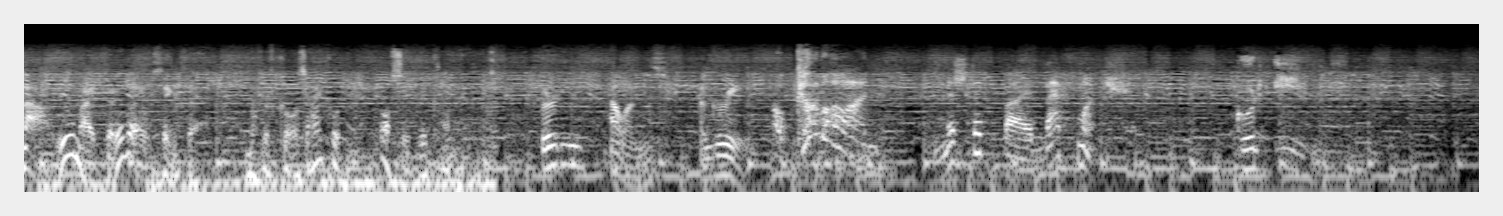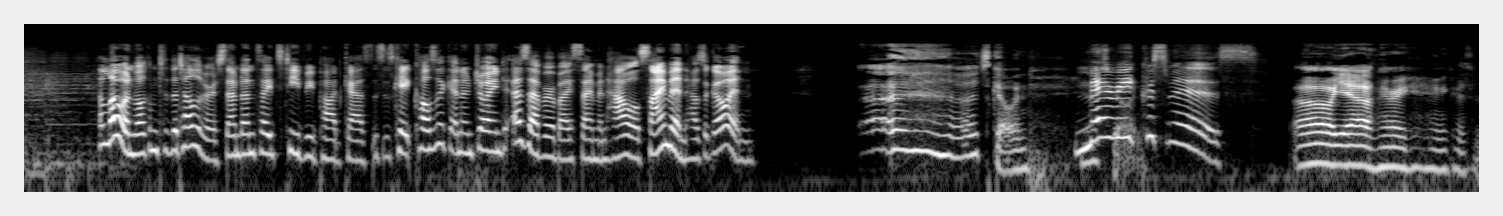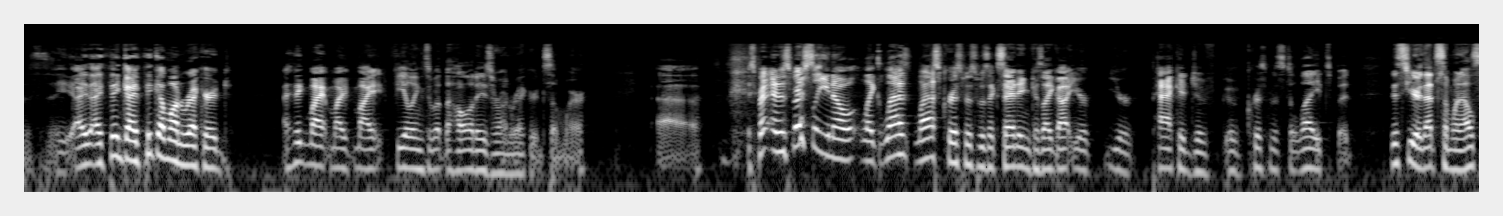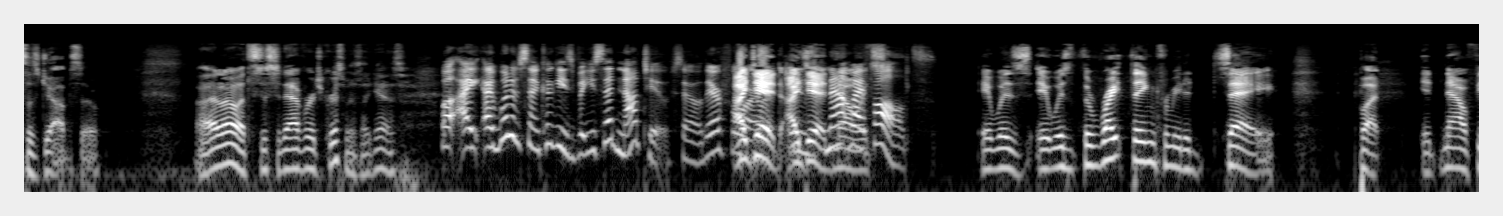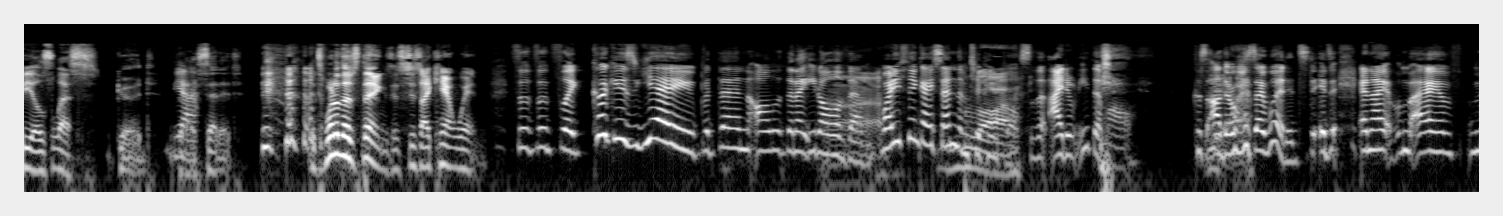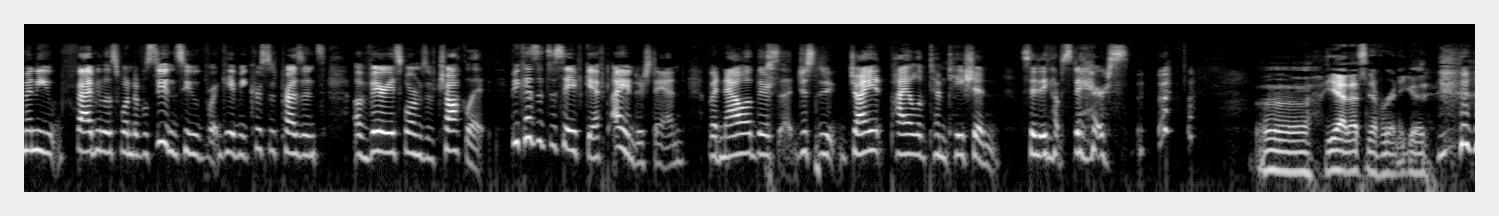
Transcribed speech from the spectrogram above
Now, you might very well think that, but of course I couldn't possibly comment. Bertie Helens agree. Oh, come on! Missed it by that much. Good evening. Hello and welcome to the Televerse, Sound On Sight's TV podcast. This is Kate Kulzick and I'm joined as ever by Simon Howell. Simon, how's it going? Uh, it's going. Merry Christmas! Oh yeah, Merry Merry Christmas. I, I think I think I'm on record. I think my, my, my feelings about the holidays are on record somewhere. Uh, and especially you know like last last Christmas was exciting because I got your your package of, of Christmas delights, but this year that's someone else's job. So I don't know. It's just an average Christmas, I guess. Well, I, I would have sent cookies, but you said not to, so therefore I did, I did. Not No, my fault. It was it was the right thing for me to say, but it now feels less good Yeah. that I said it. it's one of those things. It's just I can't win. So it's, it's like cookies, yay! But then all then I eat all of them. Uh, Why do you think I send them to blah. people so that I don't eat them all? Because otherwise I would. It's it's and I I have many fabulous, wonderful students who gave me Christmas presents of various forms of chocolate because it's a safe gift. I understand, but now there's just a giant pile of temptation sitting upstairs. Uh, yeah, that's never any good.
